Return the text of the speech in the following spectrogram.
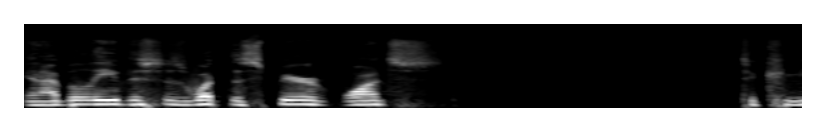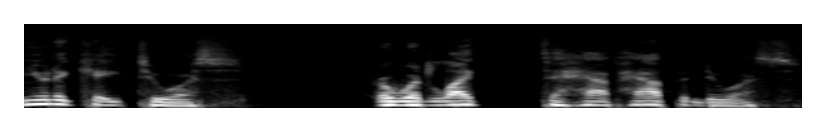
And I believe this is what the Spirit wants to communicate to us or would like to have happen to us.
